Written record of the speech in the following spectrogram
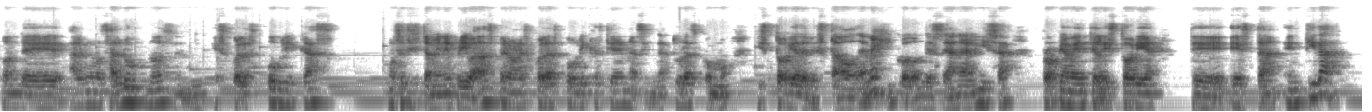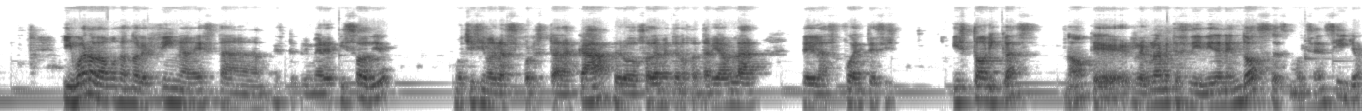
donde algunos alumnos en escuelas públicas, no sé si también en privadas, pero en escuelas públicas tienen asignaturas como Historia del Estado de México, donde se analiza propiamente la historia de esta entidad. Y bueno, vamos dándole fin a esta, este primer episodio. Muchísimas gracias por estar acá, pero solamente nos faltaría hablar de las fuentes históricas que regularmente se dividen en dos, es muy sencillo.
